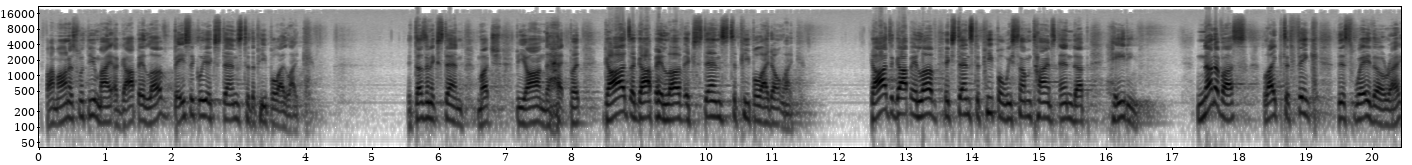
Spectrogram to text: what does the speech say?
If I'm honest with you, my agape love basically extends to the people I like. It doesn't extend much beyond that, but God's agape love extends to people I don't like. God's agape love extends to people we sometimes end up hating. None of us like to think this way, though, right?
